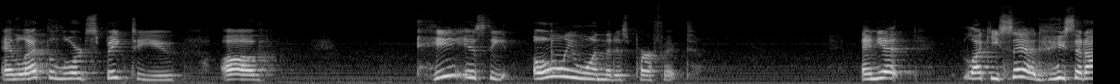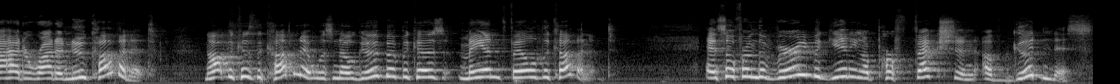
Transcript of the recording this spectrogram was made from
and let the Lord speak to you of he is the only one that is perfect. And yet like he said, he said, I had to write a new covenant. Not because the covenant was no good, but because man failed the covenant. And so, from the very beginning of perfection, of goodness,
